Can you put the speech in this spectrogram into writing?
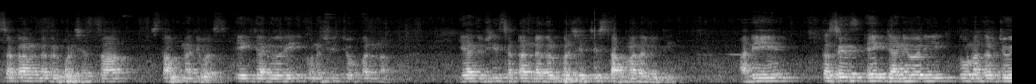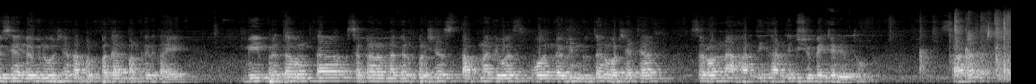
सटाणा नगर परिषदचा स्थापना दिवस एक जानेवारी एकोणीसशे चोपन्न. या दिवशी सटाणा नगर परिषदची स्थापना झाली होती. आणि तसेच एक जानेवारी दोन हजार चोवीस या नवीन वर्षात आपण पदार्पण करीत आहे. मी प्रथमतः सटाणा नगर परिषद स्थापना दिवस व नवीन नूतन वर्षाच्या सर्वांना हार्दिक हार्दिक शुभेच्छा देतो. साधारण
